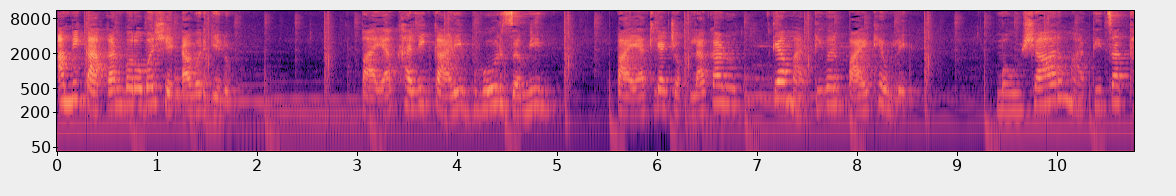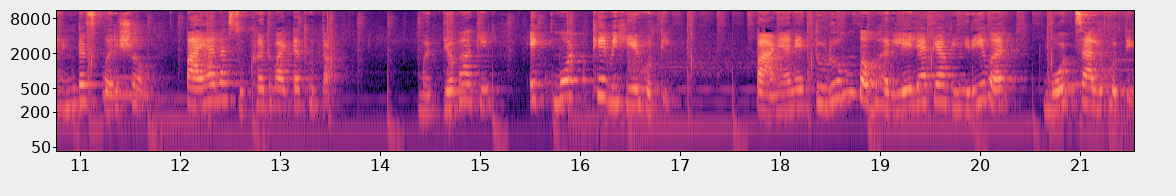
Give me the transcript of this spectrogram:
आम्ही काकांबरोबर शेतावर गेलो. पायाखाली काळी भोर जमीन पायातल्या चपला काढून त्या मातीवर पाय ठेवले. मौशार मातीचा थंड स्पर्श पायाला सुखद वाटत होता. मध्यभागी एक मोठी विहीर होती. पाण्याने तुडुंब भरलेल्या त्या विहिरीवर मोठ चालू होते.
